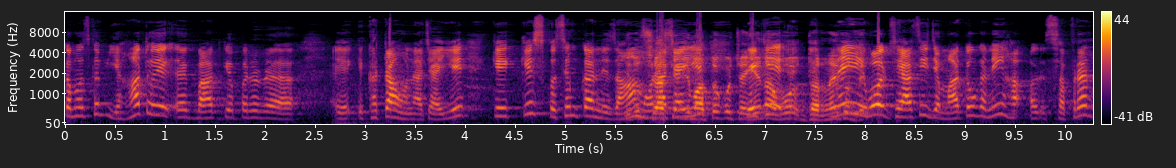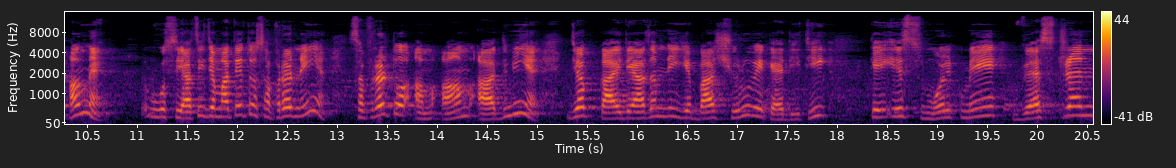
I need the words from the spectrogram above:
کم از کم یہاں تو ایک بات کے اوپر آ، اکٹھا ہونا چاہیے کہ کس قسم کا یہ نظام تو ہونا سیاسی چاہیے۔ جماعتوں کو چاہیے نا، وہ دھرنے تو نہیں دے- وہ سیاسی جماعتوں کا نہیں ہاں، سفرر ہم ہیں۔ وہ سیاسی جماعتیں تو سفرر نہیں ہیں۔ سفرر تو عام آدمی ہیں۔ جب قائد اعظم نے یہ بات شروع میں کہہ دی تھی کہ اس ملک میں ویسٹرن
